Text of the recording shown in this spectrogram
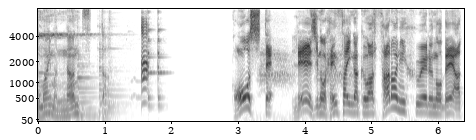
お前今なんつった？あ。こうして0時の返済額はさらに増えるのであった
